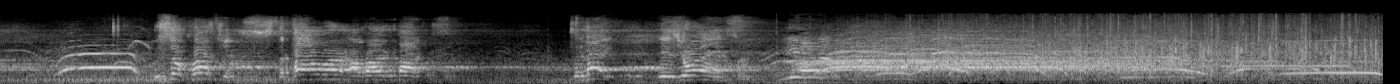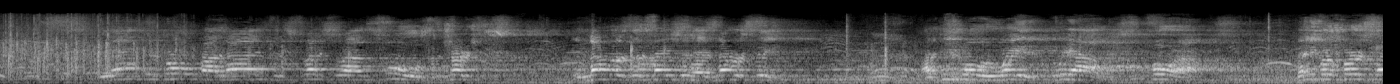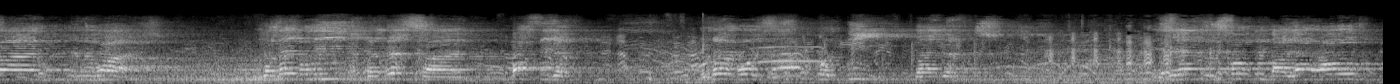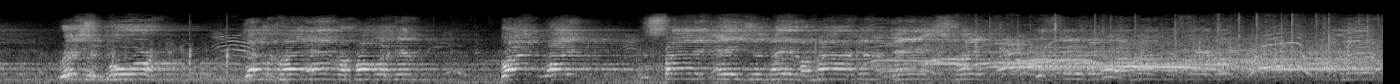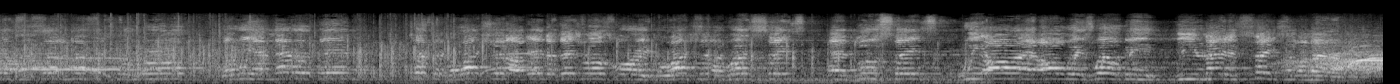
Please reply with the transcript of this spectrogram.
We still questions the power of our democracy. Tonight is your answer. Yeah. controlled by lines that stretch around schools and churches in numbers this nation has never seen. Are people who waited three hours, four hours, many for the first time in their lives, because they believe that this time must be different. That their voices could be that difference. The answer spoken by young old, rich and poor, Democrat and Republican, black, white, Hispanic, Asian, Native American, gay, straight, disabled, or individuals or a collection of red states and blue states. We are and always will be the United States of America.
